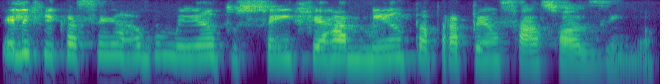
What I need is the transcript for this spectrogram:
ele fica sem argumento, sem ferramenta para pensar sozinho.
